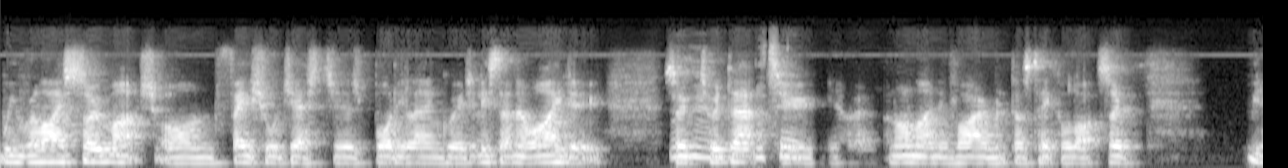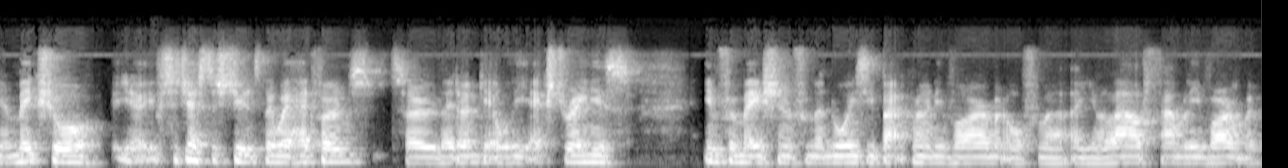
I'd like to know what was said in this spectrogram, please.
we rely so much on facial gestures, body language, at least I know I do. So mm-hmm, to adapt to you know, an online environment does take a lot. So you know, make sure you know suggest to students they wear headphones so they don't get all the extraneous information from a noisy background environment or from a, a you know loud family environment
